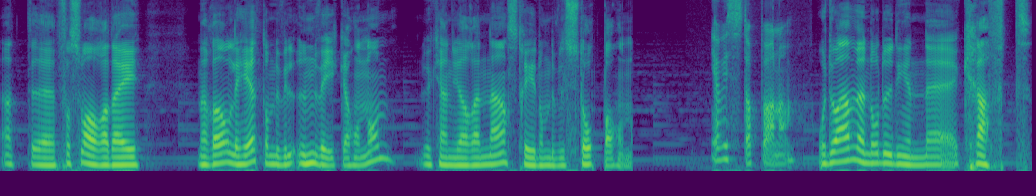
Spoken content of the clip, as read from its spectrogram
att eh, försvara dig med rörlighet om du vill undvika honom. Du kan göra en närstrid om du vill stoppa honom. Jag vill stoppa honom. Och då använder du din eh, kraft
